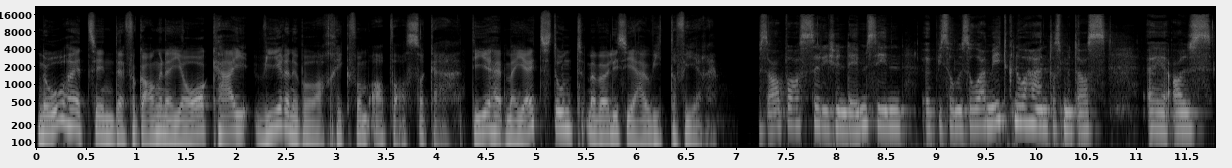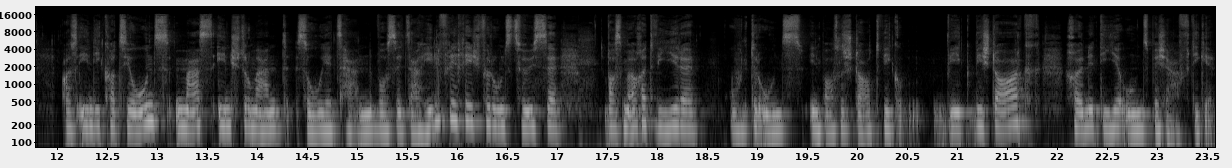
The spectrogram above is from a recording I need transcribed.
Noch hat es in den vergangenen Jahren keine Virenüberwachung vom Abwasser gegeben. Die hat man jetzt und man will sie auch weiterführen. Das Abwasser ist in dem Sinn etwas, was wir so auch mitgenommen haben, dass wir das äh, als, als Indikationsmessinstrument so jetzt haben, was jetzt auch hilfreich ist für uns zu wissen, was machen Viren unter uns in Basel-Stadt, wie, wie, wie stark können die uns beschäftigen.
